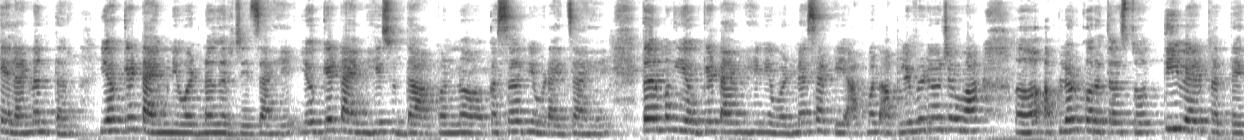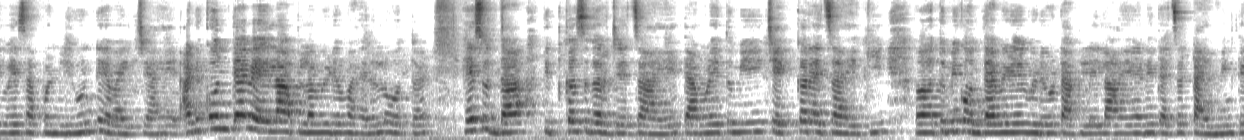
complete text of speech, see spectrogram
केल्यानंतर योग्य टाईम निवडणं गरजेचं आहे. योग्य टाईम हे सुद्धा सुद्धा आपण कसं निवडायचं आहे? तर मग योग्य टाईम हे निवडण्यासाठी आपण आपले व्हिडिओ जेव्हा अपलोड करत असतो ती वेळ प्रत्येक वेळेस आपण लिहून ठेवायची आहे. आणि कोणत्या वेळेला आपला व्हिडिओ व्हायरल होतोय हे सुद्धा तितकंच गरजेचं आहे. त्यामुळे तुम्ही चेक करायचं आहे की तुम्ही कोणत्या वेळी व्हिडिओ टाकलेला आहे आणि त्याचं टायमिंग ते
